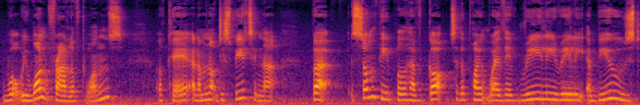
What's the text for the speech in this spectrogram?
what we want for our loved ones okay and i'm not disputing that but some people have got to the point where they've really really abused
